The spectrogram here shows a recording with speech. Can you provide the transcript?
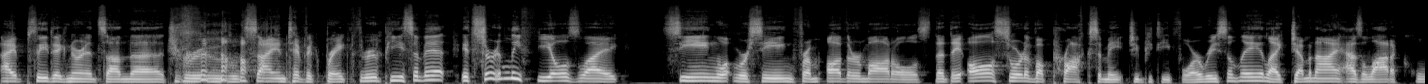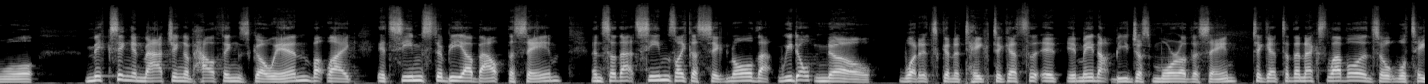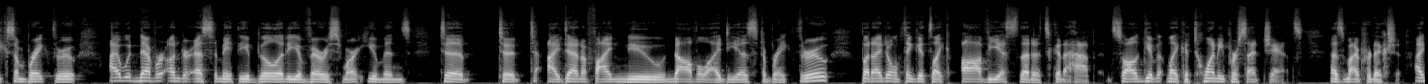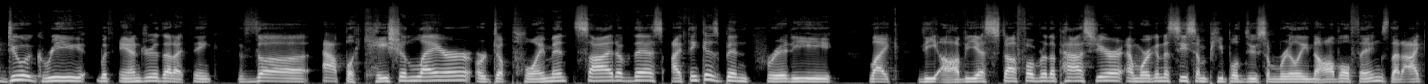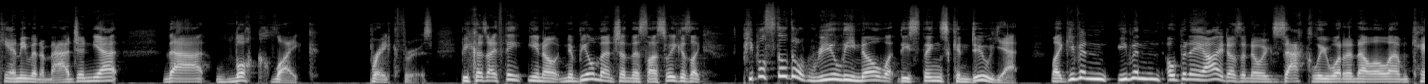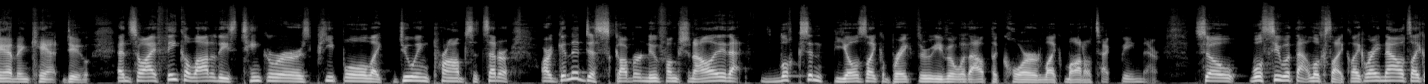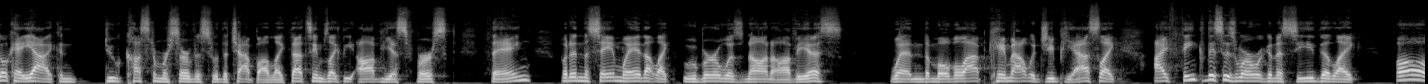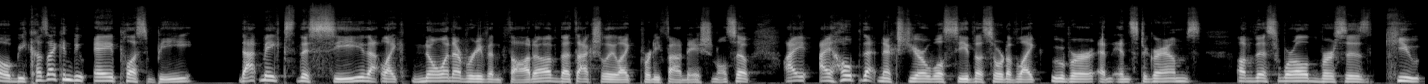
I plead ignorance on the true scientific breakthrough piece of it. It certainly feels like seeing what we're seeing from other models that they all sort of approximate GPT-4 recently. Like Gemini has a lot of cool mixing and matching of how things go in, but like it seems to be about the same. And so that seems like a signal that we don't know what it's going to take to get to it. It may not be just more of the same to get to the next level. And so it will take some breakthrough. I would never underestimate the ability of very smart humans to to, to identify new novel ideas to break through, but I don't think it's like obvious that it's going to happen. So I'll give it like a 20% chance as my prediction. I do agree with Andrew that I think the application layer or deployment side of this, I think has been pretty like the obvious stuff over the past year. And we're going to see some people do some really novel things that I can't even imagine yet that look like breakthroughs. Because I think, you know, Nabil mentioned this last week is like people still don't really know what these things can do yet. Like even even OpenAI doesn't know exactly what an LLM can and can't do. And so I think a lot of these tinkerers, people like doing prompts, et cetera, are to discover new functionality that looks and feels like a breakthrough even without the core like model tech being there. So we'll see what that looks like. Like right now, it's like, okay, yeah, I can do customer service with a chatbot. Like that seems like the obvious first thing. But in the same way that like Uber was non obvious when the mobile app came out with GPS, like I think this is where we're going to see the like, oh, because I can do A plus B, that makes this C that like no one ever even thought of. That's actually like pretty foundational. So I I hope that next year we'll see the sort of like Uber and Instagrams of this world versus cute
